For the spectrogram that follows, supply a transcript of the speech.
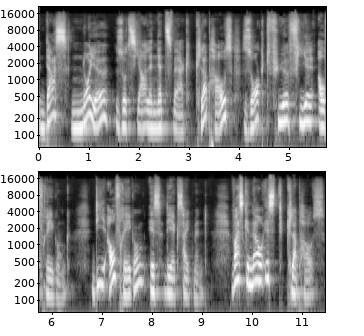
Das neue soziale Netzwerk Clubhouse sorgt für viel Aufregung. Die Aufregung ist the excitement. Was genau ist Clubhouse?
